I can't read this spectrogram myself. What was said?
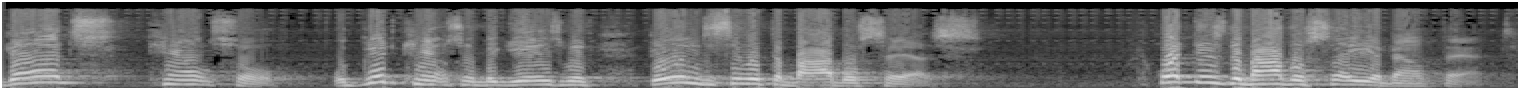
God's counsel, well, good counsel begins with going to see what the Bible says. What does the Bible say about that?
